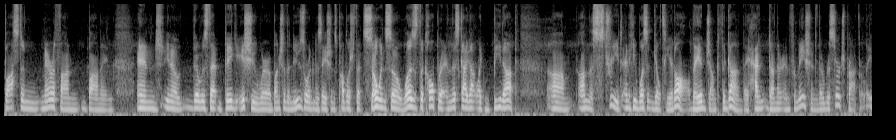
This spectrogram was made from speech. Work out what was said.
Boston Marathon bombing. And, you know, there was that big issue where a bunch of the news organizations published that so and so was the culprit. And this guy got, like, beat up um, on the street and he wasn't guilty at all. They had jumped the gun. They hadn't done their information, their research properly.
